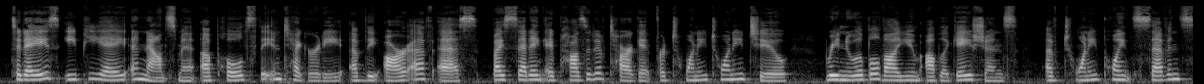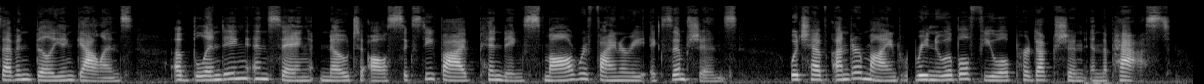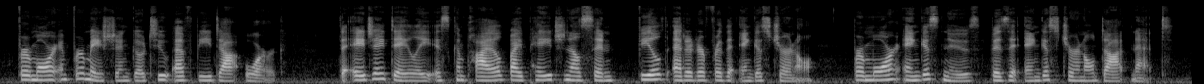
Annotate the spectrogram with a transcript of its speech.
Today's EPA announcement upholds the integrity of the RFS by setting a positive target for 2022 renewable volume obligations of 20.77 billion gallons of blending and saying no to all 65 pending small refinery exemptions, which have undermined renewable fuel production in the past. For more information, go to FB.org. The AJ Daily is compiled by Paige Nelson, field editor for the Angus Journal. For more Angus news, visit angusjournal.net.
